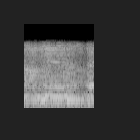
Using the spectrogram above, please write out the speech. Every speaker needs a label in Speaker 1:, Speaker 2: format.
Speaker 1: I'm here to stay.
